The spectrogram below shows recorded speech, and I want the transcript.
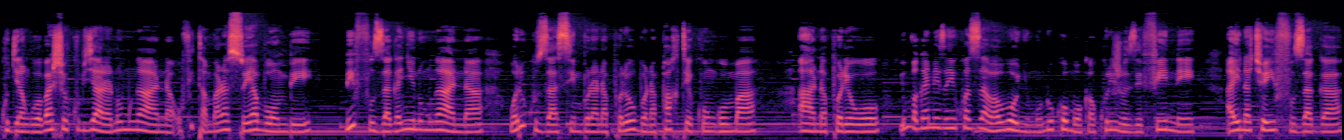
kugira ngo babashe kubyarana umwana ufite amaraso ya bombi. Bifuzaga nyine umwana wari kuzasimbura Napoleon Bonaparte ku ngoma. Aha Napoleon yumvaga neza yuko azaba abonye umuntu ukomoka kuri Josephine ari na cyo yifuzaga.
